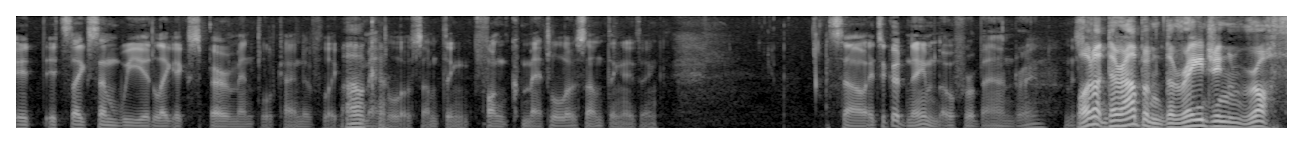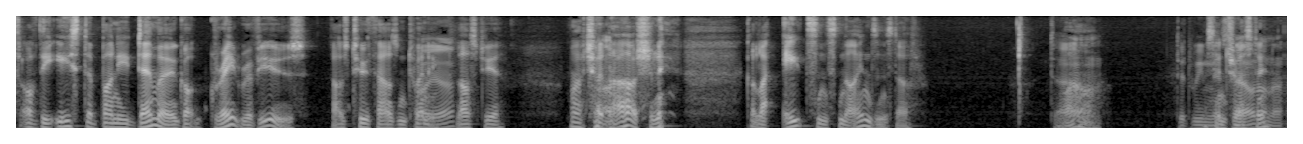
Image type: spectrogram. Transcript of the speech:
it it's like some weird like experimental kind of like Okay. metal or something, funk metal or something. I think. So it's a good name though for a band, right? Mr. Well, their album, The Raging Wrath of the Easter Bunny Demo, got great reviews. That was 2020, Oh, yeah? last year. I checked Oh. that out, actually. got like eights and nines and stuff. Damn. Wow. Did we That's miss interesting. out on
